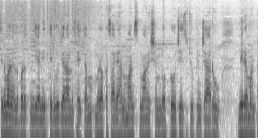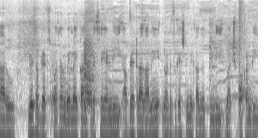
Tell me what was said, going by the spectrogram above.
సినిమా నిలబడుతుంది అని తెలుగు జనాలు సైతం మరొకసారి హనుమాన్ సినిమా విషయంలో ప్రూవ్ చేసి చూపించారు. మీరేమంటారు? న్యూస్ అప్డేట్స్ కోసం బెల్ ఐకాన్ ప్రెస్ చేయండి. అప్డేట్ రాగానే నోటిఫికేషన్ మీకు అందుతుంది. మర్చిపోకండి.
